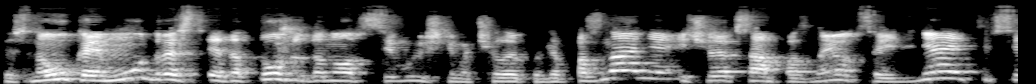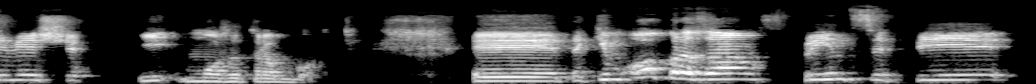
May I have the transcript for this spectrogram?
То есть наука и мудрость это тоже дано от Всевышнего человеку для познания, и человек сам познает, соединяет эти все вещи и может работать. И таким образом, в принципе,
